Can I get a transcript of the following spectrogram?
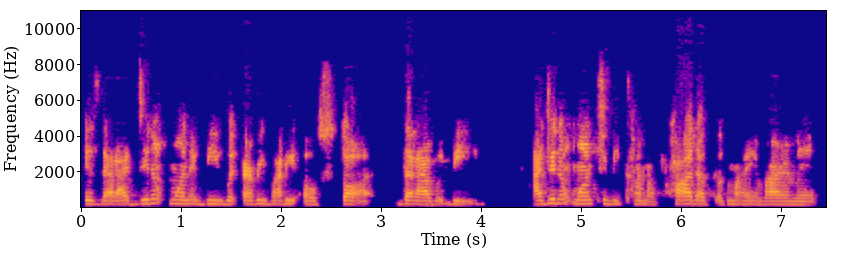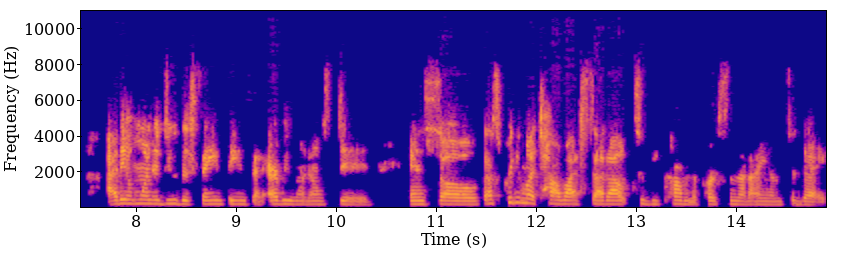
is that I didn't want to be what everybody else thought that I would be. I didn't want to become a product of my environment. I didn't want to do the same things that everyone else did. And so that's pretty much how I set out to become the person that I am today.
